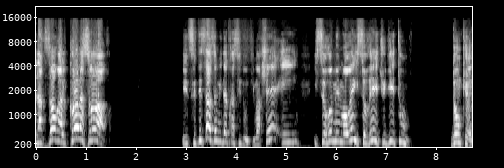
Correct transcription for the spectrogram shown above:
l'Arzor al-Kol Zohar. C'était ça, sa Midat Rassidout. Il marchait et il, il se remémorait, il se réétudiait tout. Donc, euh,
